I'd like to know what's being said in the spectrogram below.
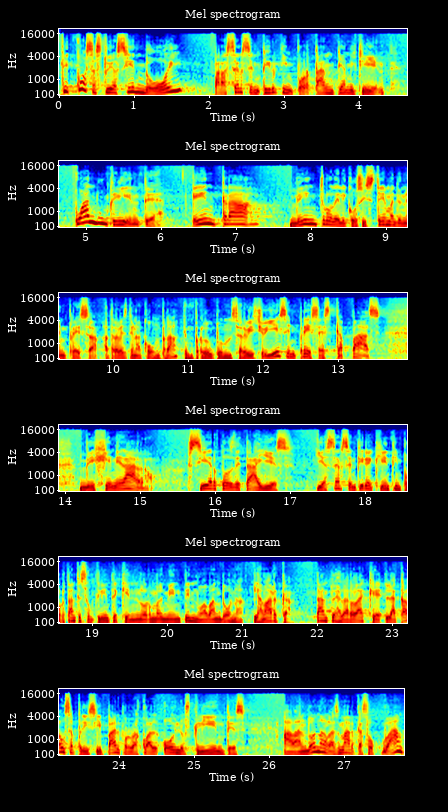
¿Qué cosa estoy haciendo hoy para hacer sentir importante a mi cliente? Cuando un cliente entra dentro del ecosistema de una empresa a través de una compra, de un producto, de un servicio, y esa empresa es capaz de generar ciertos detalles y hacer sentir al cliente importante es un cliente que normalmente no abandona la marca. Tanto es verdad que la causa principal por la cual hoy los clientes abandonan las marcas o van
